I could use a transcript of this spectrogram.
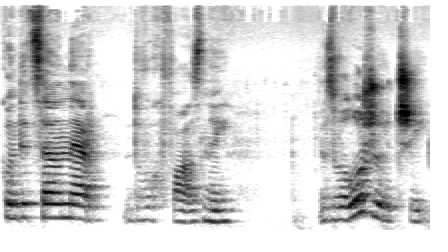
кондиціонер двохфазний, зволожуючий.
